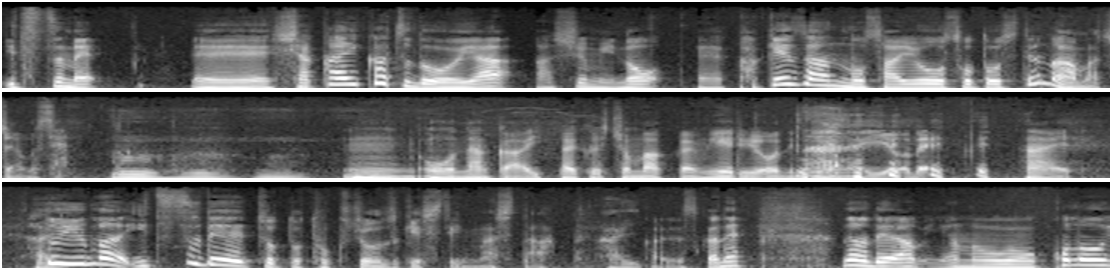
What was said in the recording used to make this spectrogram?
うん、5つ目えー、社会活動や趣味の、えー、掛け算の作用素としてのアマチュア無線。うんうんうん。うん、おなんかいっぱいクエスチョンマークが見えるようで見えないようで。はい。はい、という、まあ、5つでちょっと特徴付けしてみました。はい。ですかね。なので、あ、あのこの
